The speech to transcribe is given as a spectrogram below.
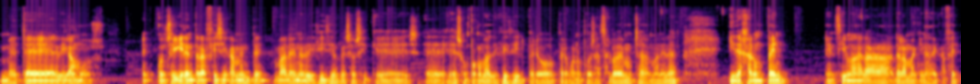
meter, digamos, conseguir entrar físicamente, ¿vale? En el edificio, que eso sí que es, eh, es, un poco más difícil, pero, pero bueno, puedes hacerlo de muchas maneras. Y dejar un pen encima de la, de la máquina de café.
